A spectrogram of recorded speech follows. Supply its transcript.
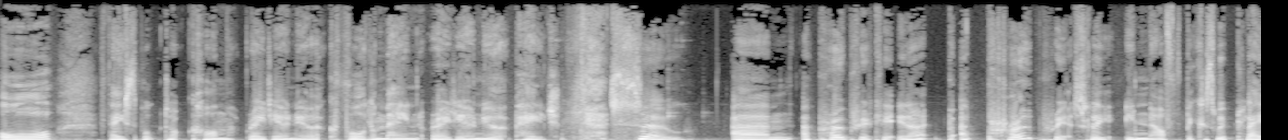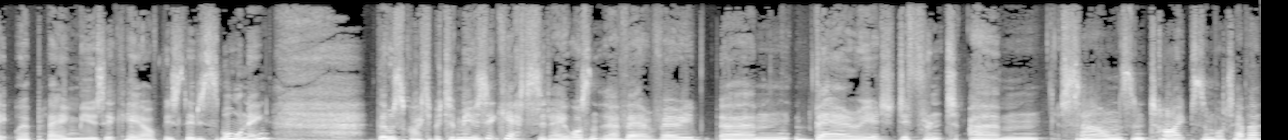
or facebook.com Radio Newark for the main Radio Newark page. So, um, appropriately enough, appropriately enough, because we play we're playing music here, obviously this morning. There was quite a bit of music yesterday, wasn't there? Very, very um, varied, different um, sounds and types and whatever.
